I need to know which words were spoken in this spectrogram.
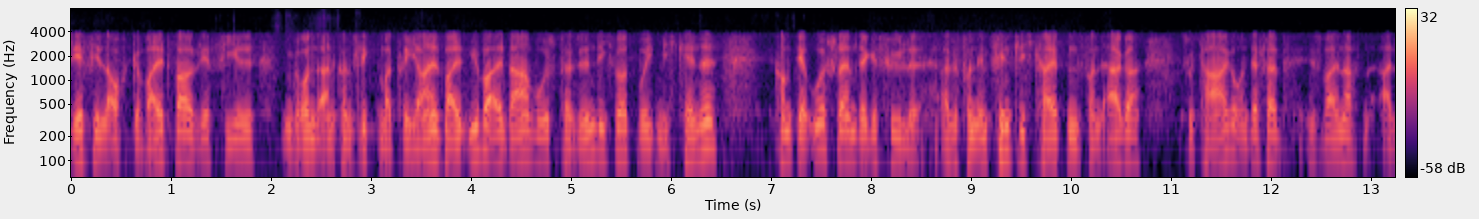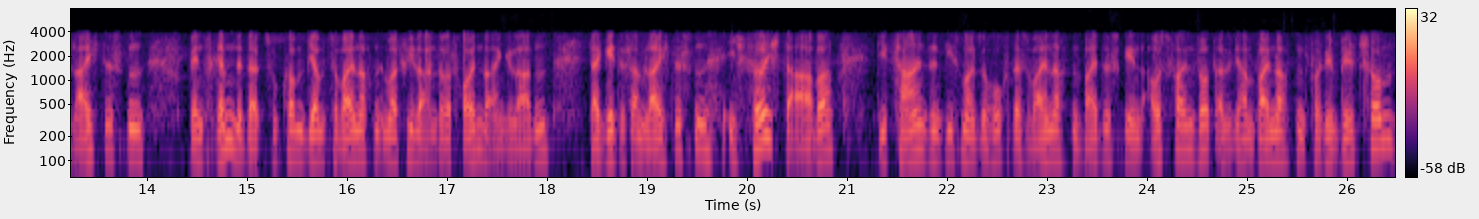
sehr viel auch Gewalt war, sehr viel im Grunde an Konfliktmaterial, weil überall da, wo es persönlich wird, wo ich mich kenne, kommt der Urschleim der Gefühle, also von Empfindlichkeiten, von Ärger zutage und deshalb ist Weihnachten am leichtesten, wenn Fremde dazukommen. Wir haben zu Weihnachten immer viele andere Freunde eingeladen. Da geht es am leichtesten. Ich fürchte aber, die Zahlen sind diesmal so hoch, dass Weihnachten weitestgehend ausfallen wird. Also wir haben Weihnachten vor dem Bildschirm.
